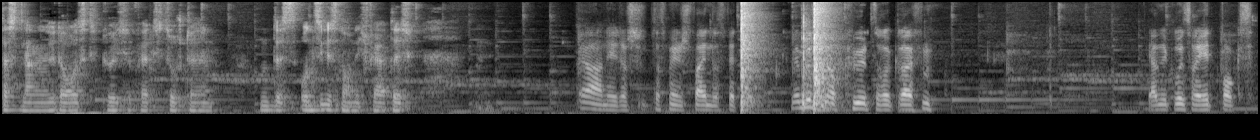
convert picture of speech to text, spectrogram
Das lange gedauert, die Kirche fertigzustellen. Und, das, und sie ist noch nicht fertig. Ja, nee, das, das mit den Schweinen, das wird nicht. Wir müssen auf Kühe zurückgreifen. Wir haben eine größere Hitbox.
